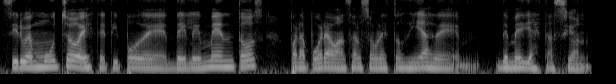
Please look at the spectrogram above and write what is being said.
sirve mucho este tipo de, elementos para poder avanzar sobre estos días de, media estación.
